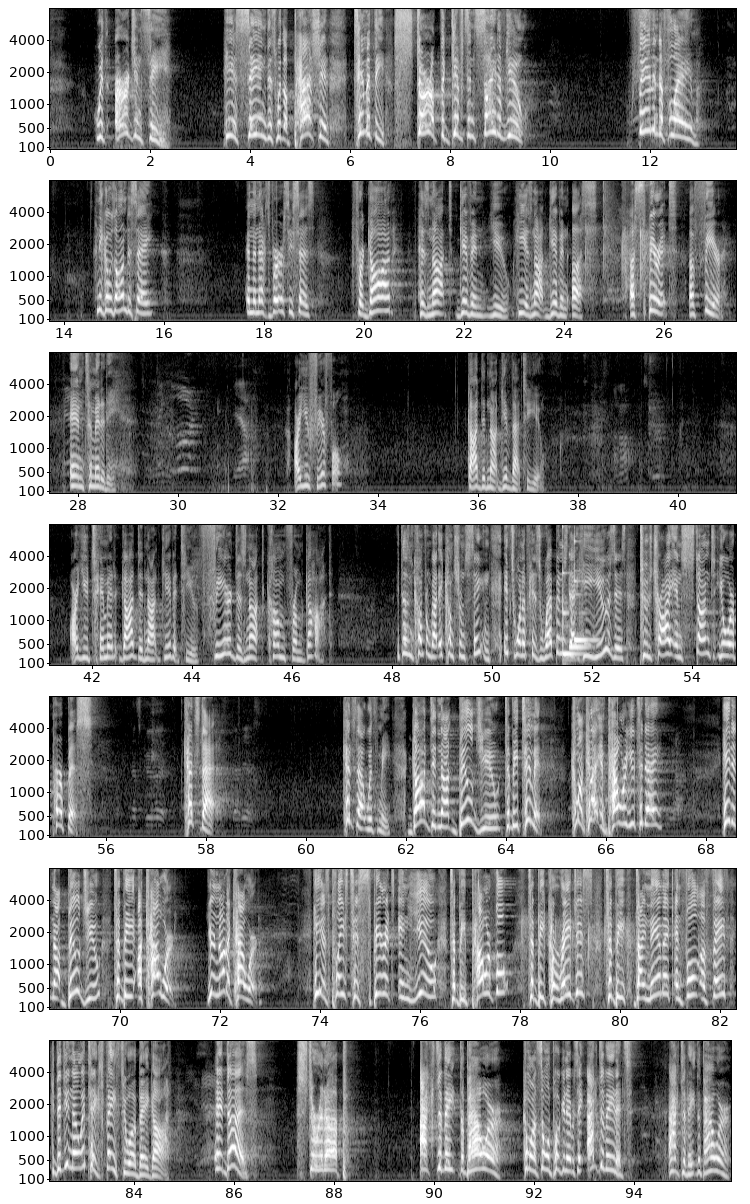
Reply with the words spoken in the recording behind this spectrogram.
with urgency. He is saying this with a passion. Timothy, stir up the gifts inside of you. Fan into flame. And he goes on to say, in the next verse, he says, For God has not given you, He has not given us a spirit of fear and timidity. Are you fearful? God did not give that to you. Are you timid? God did not give it to you. Fear does not come from God. It doesn't come from God, it comes from Satan. It's one of his weapons that he uses to try and stunt your purpose. Catch that. Catch that with me. God did not build you to be timid. Come on, can I empower you today? He did not build you to be a coward. You're not a coward. He has placed His Spirit in you to be powerful, to be courageous, to be dynamic and full of faith. Did you know it takes faith to obey God? It does. Stir it up. Activate the power. Come on, someone poke your neighbor say, activate it. Activate the power.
